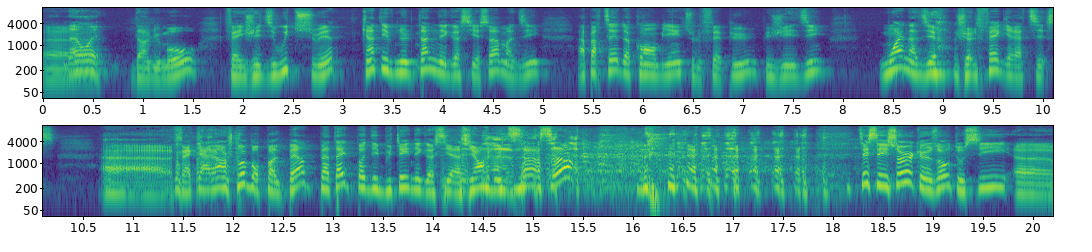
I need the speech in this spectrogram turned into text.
euh, Ben ouais. dans l'humour. Fait que j'ai dit oui tout de suite. Quand est venu le temps de négocier ça, elle m'a dit, à partir de combien tu le fais plus? Puis j'ai dit, moi, Nadia, je le fais gratis. Euh, fait qu'arrange-toi pour pas le perdre. Peut-être pas débuter une négociation en lui disant ça. tu sais, c'est sûr qu'eux autres aussi, euh,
